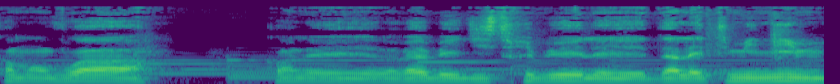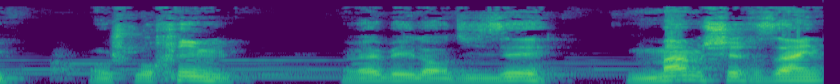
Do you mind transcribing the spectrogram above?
comme on voit quand les, le Rebbe distribuait les dalet minim aux shluchim, le Rebbe leur disait Mam Shirzain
